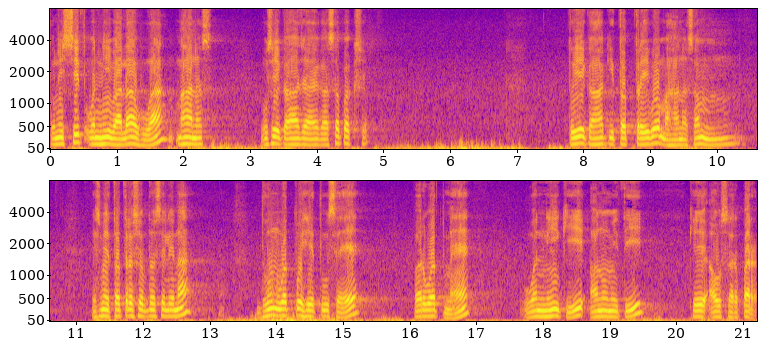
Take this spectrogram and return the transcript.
तो निश्चित वन्नी वाला हुआ महानस उसे कहा जाएगा सपक्ष। तो ये कहा कि तत्रैव महानसम इसमें तत्र शब्द से लेना, धूमवत्व हेतु से पर्वत में वन्नी की अनुमिति के अवसर पर।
